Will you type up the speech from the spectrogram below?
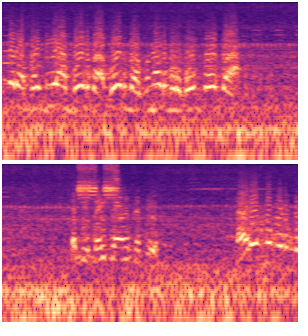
பத்திர பட்டியா? போடுப்பா போடுப்பா. முன்னாடி போய் போய் போப்பா தம்பி பைக் வாங்க தம்பி. நடந்து கொடுத்த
